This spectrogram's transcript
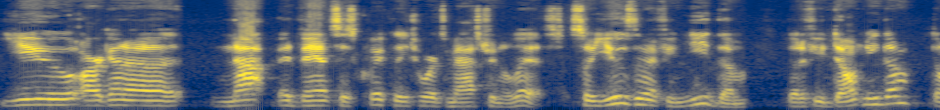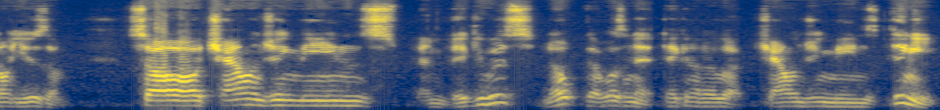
you are going to not advance as quickly towards mastering the list. So use them if you need them, but if you don't need them, don't use them. So challenging means ambiguous? Nope, that wasn't it. Take another look. Challenging means dingy.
